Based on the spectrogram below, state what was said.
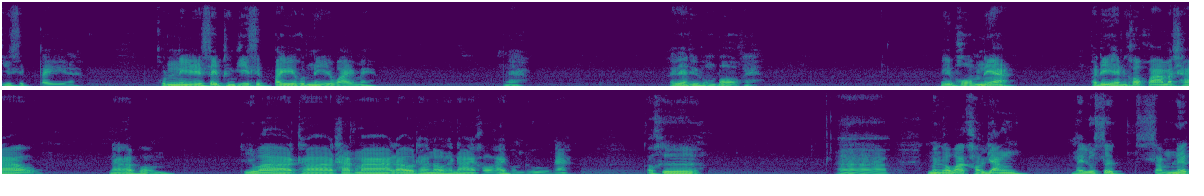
ยี่สิบปีนะคุณหนีสิบถึงยี่สิบปีคุณหนีไหวไหมนะแล้วอย่างที่ผมบอกไงนี่ผมเนี่ยพอดีเห็นข้อความเมื่อเช้านะครับ ผมที่ว่าทาทักมาแล้วทางน้องทนายเขาให้ผมดูนะ ก็คืออ่าเหมือนกับว่าเขายัง ไม่รู้สึกสำนึก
